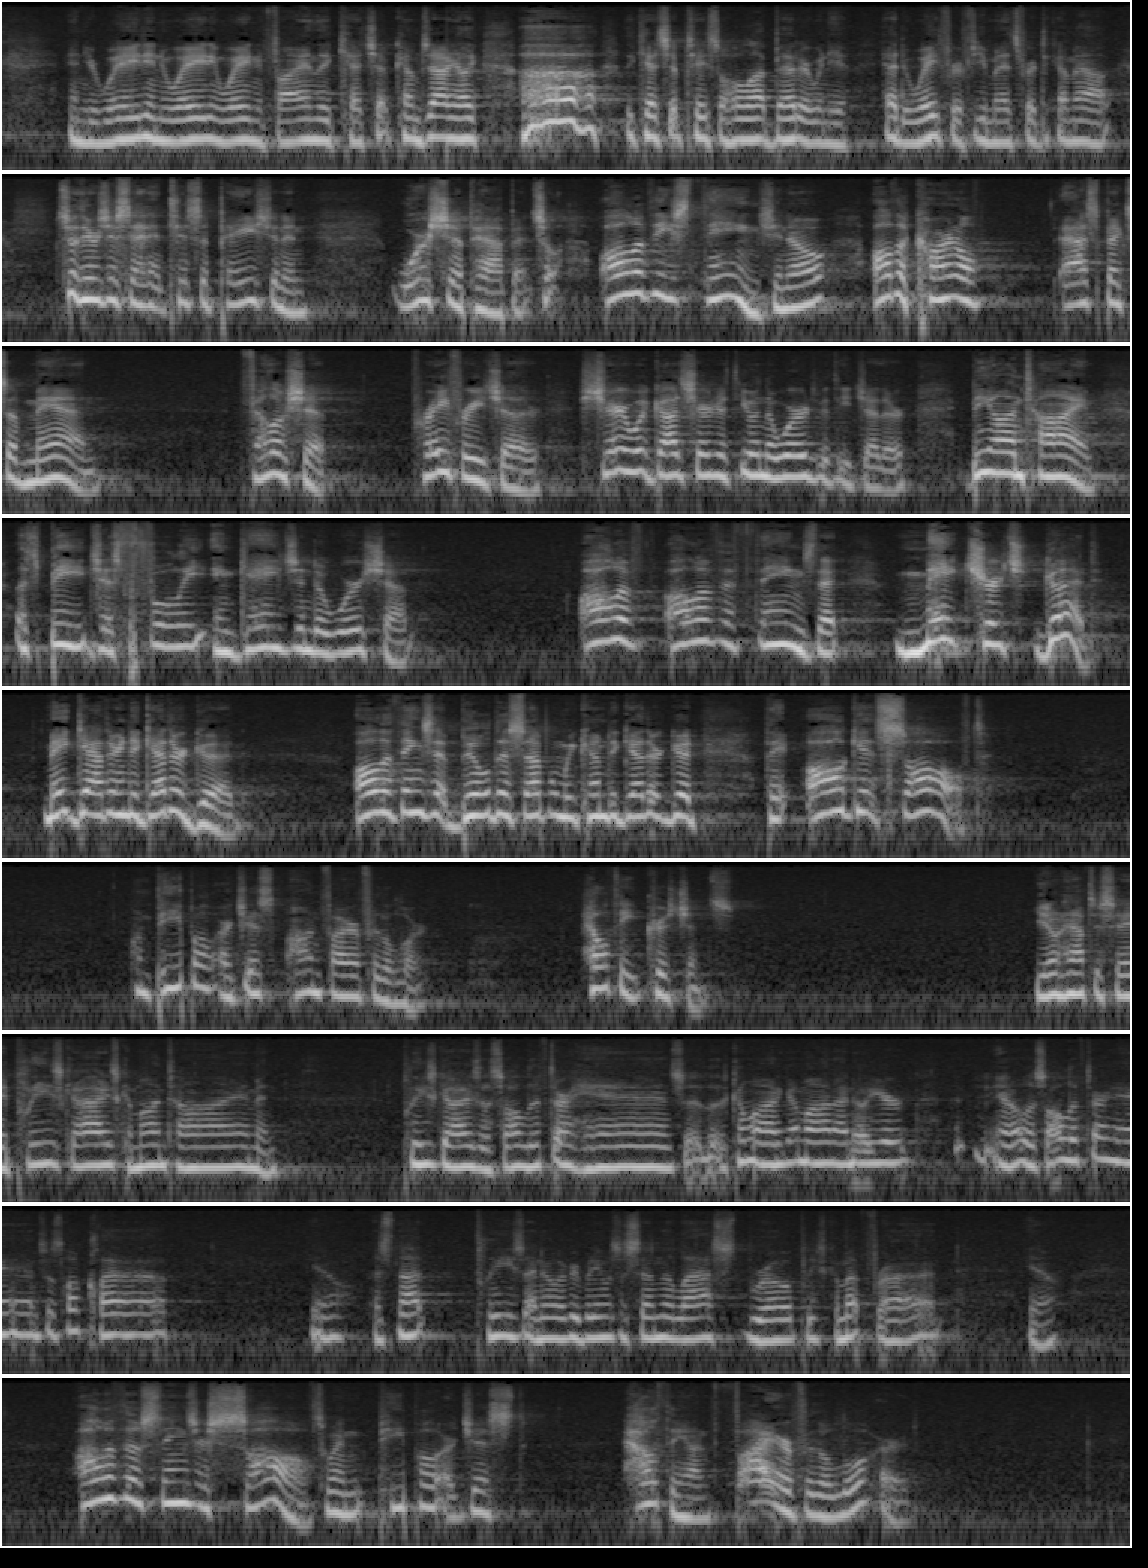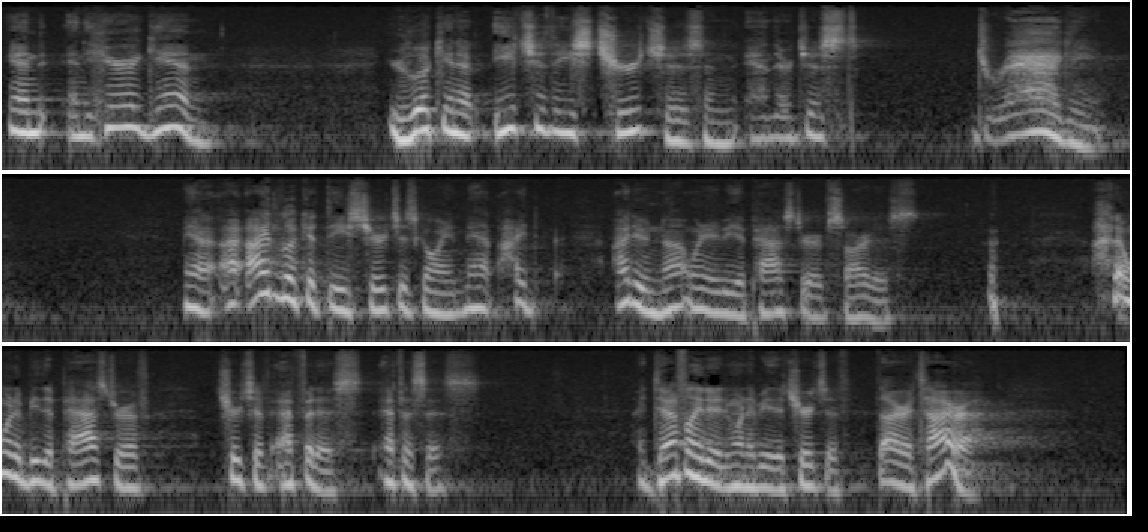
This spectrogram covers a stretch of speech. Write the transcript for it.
And you're waiting waiting waiting, and finally the ketchup comes out. You're like, ah, the ketchup tastes a whole lot better when you had to wait for a few minutes for it to come out. So there's just that anticipation and worship happens. So all of these things, you know, all the carnal aspects of man fellowship, pray for each other, share what God shared with you in the words with each other, Be on time. Let's be just fully engaged into worship. All of, all of the things that make church good, make gathering together good, all the things that build us up when we come together good, they all get solved when people are just on fire for the Lord. Healthy Christians. You don't have to say, please, guys, come on time, and please, guys, let's all lift our hands. Come on, come on. I know you're, you know, let's all lift our hands. Let's all clap. You know, let's not, please, I know everybody wants to sit in the last row. Please come up front. You know, all of those things are solved when people are just healthy, on fire for the Lord. And, and here again, you're looking at each of these churches and, and they're just dragging. Man, I, I look at these churches going, man, I, I do not want to be a pastor of Sardis. I don't want to be the pastor of Church of Ephesus. Ephesus. I definitely didn't want to be the church of Thyatira.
